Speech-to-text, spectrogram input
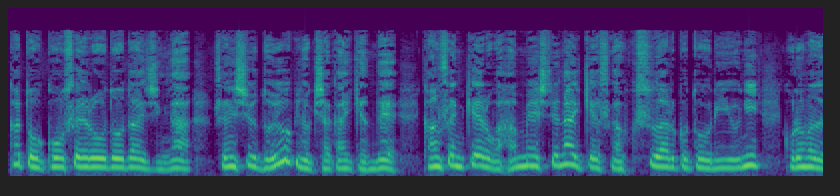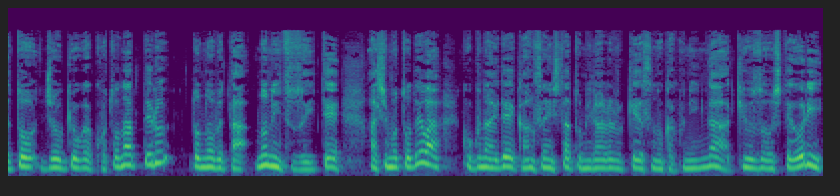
加藤厚生労働大臣が先週土曜日の記者会見で感染経路が判明してないケースが複数あることを理由にこれまでと状況が異なっていると述べたのに続いて、足元では国内で感染したとみられるケースの確認が急増しており、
